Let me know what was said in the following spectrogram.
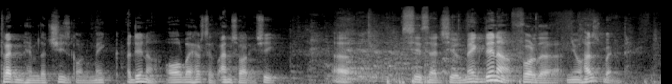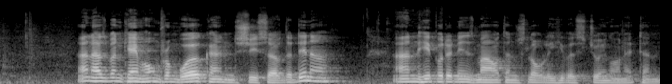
threatened him that she's going to make a dinner all by herself. I'm sorry, she… Uh, she said she'll make dinner for the new husband. And husband came home from work and she served the dinner and he put it in his mouth and slowly he was chewing on it and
